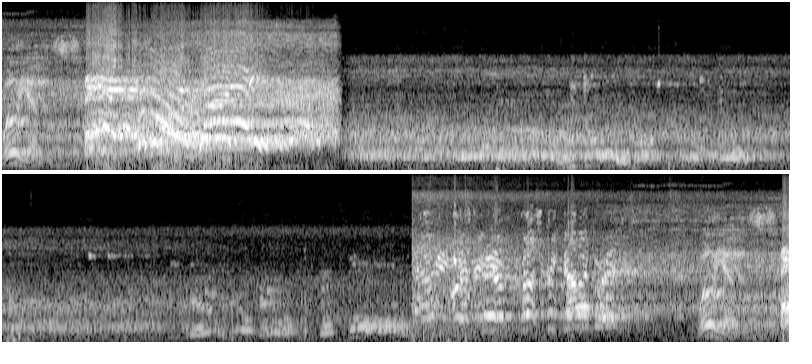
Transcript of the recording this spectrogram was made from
Williams. Williams.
